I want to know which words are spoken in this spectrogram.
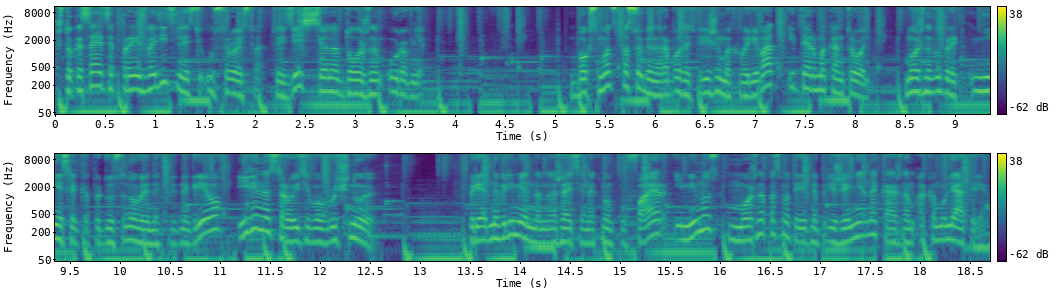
Что касается производительности устройства, то здесь все на должном уровне. Бокс-мод способен работать в режимах вариват и термоконтроль. Можно выбрать несколько предустановленных преднагревов или настроить его вручную. При одновременном нажатии на кнопку Fire и минус можно посмотреть напряжение на каждом аккумуляторе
